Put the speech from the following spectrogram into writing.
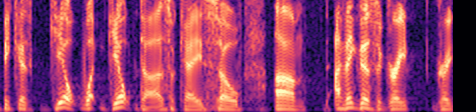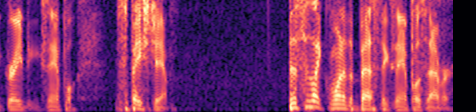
because guilt what guilt does okay so um, i think this is a great great great example. Space jam. This is like one of the best examples ever.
